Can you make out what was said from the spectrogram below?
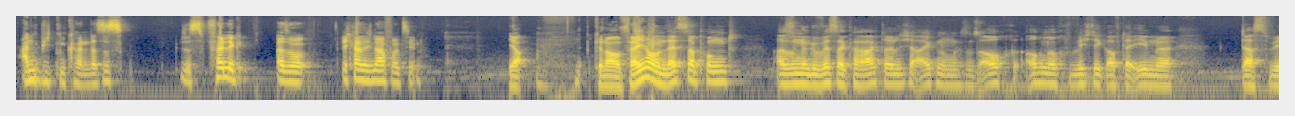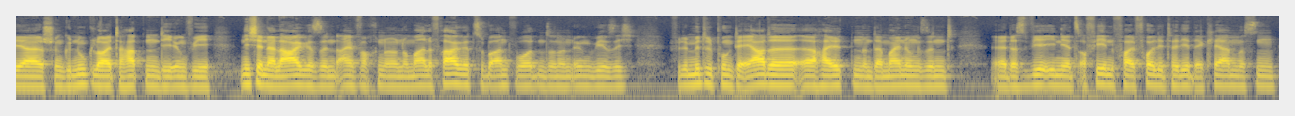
anbieten können. Das ist, das ist völlig, also ich kann es nicht nachvollziehen. Ja, genau. Vielleicht noch ein letzter Punkt. Also eine gewisse charakterliche Eignung ist uns auch, auch noch wichtig auf der Ebene dass wir schon genug Leute hatten, die irgendwie nicht in der Lage sind, einfach eine normale Frage zu beantworten, sondern irgendwie sich für den Mittelpunkt der Erde äh, halten und der Meinung sind, äh, dass wir ihnen jetzt auf jeden Fall voll detailliert erklären müssen,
